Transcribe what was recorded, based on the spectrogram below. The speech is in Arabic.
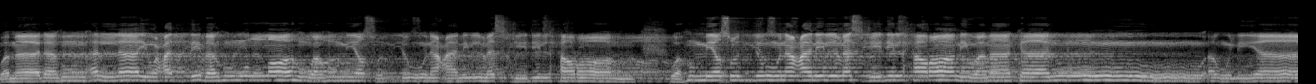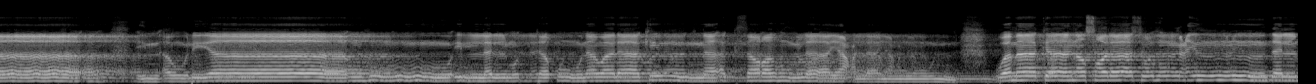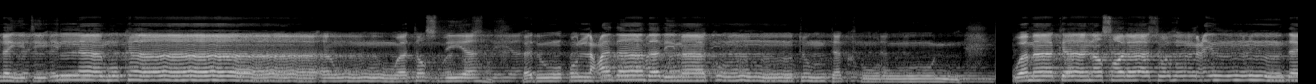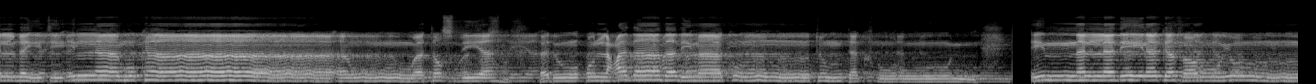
وما لهم ألا يعذبهم الله وهم يصدون عن المسجد الحرام وهم يصدون عن المسجد الحرام وما كانوا أولياء إن أولياءه إلا المتقون ولكن أكثرهم لا يعلمون وما كان صلاتهم عند البيت إلا مكاء وتصديه فذوقوا العذاب بما كنتم تكفرون. وما كان صلاتهم عند البيت إلا مكاء وتصديه فذوقوا العذاب بما كنتم تكفرون. إن الذين كفروا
